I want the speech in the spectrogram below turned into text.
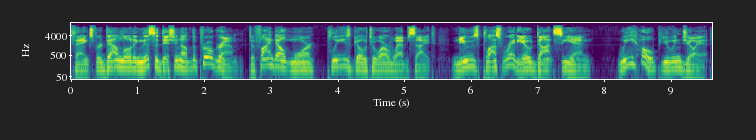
Thanks for downloading this edition of the program. To find out more, please go to our website, newsplusradio.cn. We hope you enjoy it.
